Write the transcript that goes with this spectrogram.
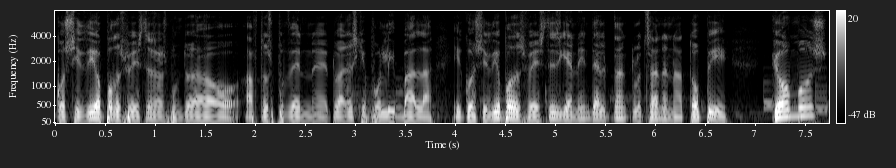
22 ποδοσφαιριστές, ας πούμε τώρα αυτός που δεν ε, του αρέσει και πολύ η μπάλα, 22 ποδοσφαιριστές για 90 λεπτά να κλωτσάνε ένα τόπι. Κι όμως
